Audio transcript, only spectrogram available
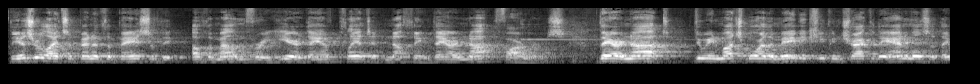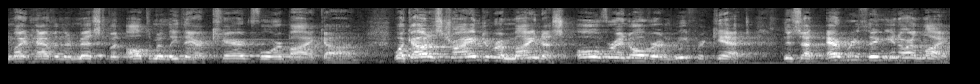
The Israelites have been at the base of the, of the mountain for a year. They have planted nothing. They are not farmers. They are not doing much more than maybe keeping track of the animals that they might have in their midst, but ultimately they are cared for by God. What God is trying to remind us over and over, and we forget, is that everything in our life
